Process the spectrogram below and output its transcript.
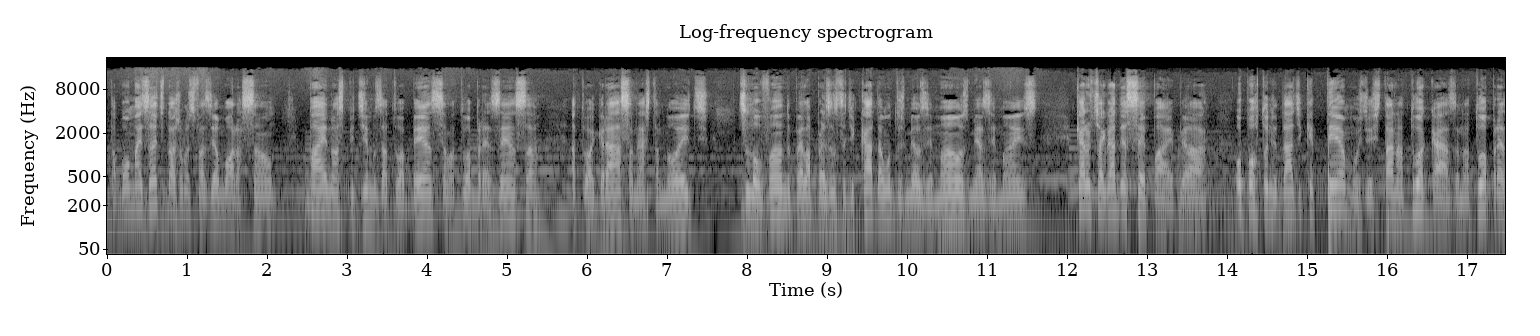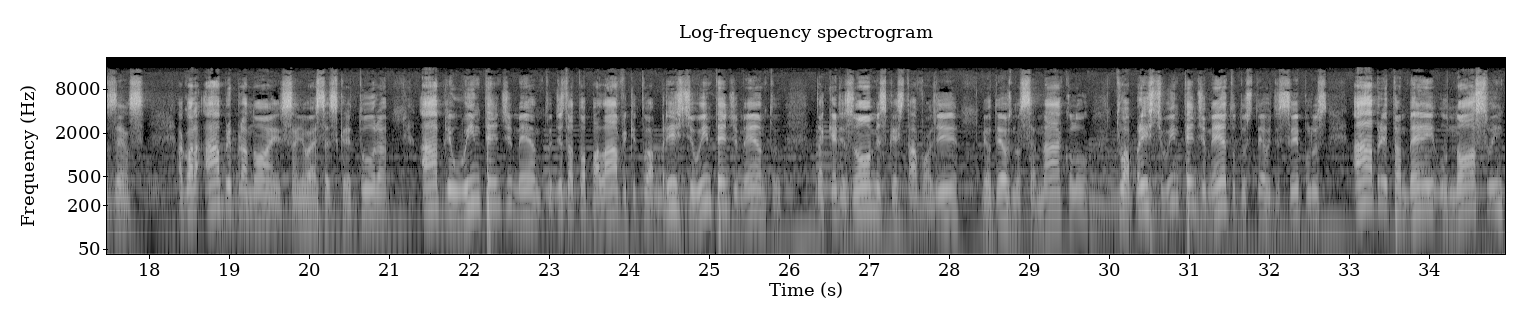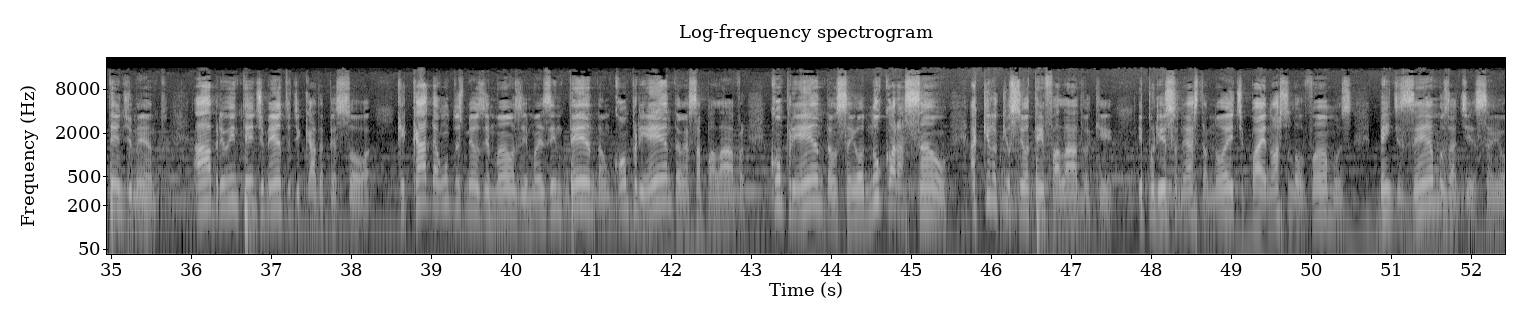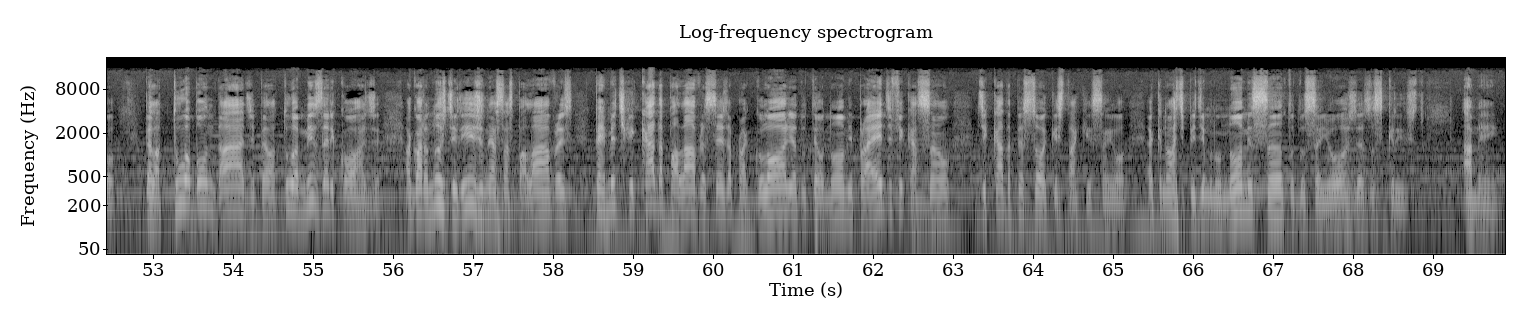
Tá bom? Mas antes nós vamos fazer uma oração. Pai, nós pedimos a tua bênção, a tua presença, a tua graça nesta noite, te louvando pela presença de cada um dos meus irmãos, minhas irmãs. Quero te agradecer, Pai, pela oportunidade que temos de estar na tua casa, na tua presença. Agora, abre para nós, Senhor, essa escritura, abre o entendimento. Diz a tua palavra que tu abriste o entendimento daqueles homens que estavam ali, meu Deus, no cenáculo. Tu abriste o entendimento dos teus discípulos, abre também o nosso entendimento. Abre o entendimento de cada pessoa. Que cada um dos meus irmãos e irmãs entendam, compreendam essa palavra, compreendam, Senhor, no coração aquilo que o Senhor tem falado aqui. E por isso, nesta noite, Pai, nós te louvamos, bendizemos a Ti, Senhor, pela Tua bondade, pela Tua misericórdia. Agora, nos dirige nessas palavras, permite que cada palavra seja para a glória do Teu nome, para a edificação de cada pessoa que está aqui, Senhor. É que nós te pedimos no nome santo do Senhor Jesus Cristo. Amém.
